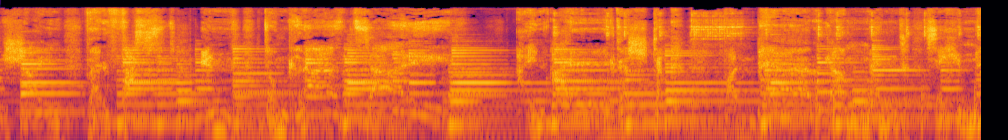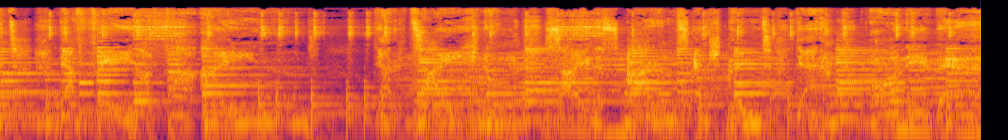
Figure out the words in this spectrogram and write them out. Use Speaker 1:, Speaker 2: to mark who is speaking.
Speaker 1: Kerzenschein, verfasst in dunkler Zeit. Ein altes Stück von Pergament sich mit der Feder vereint. Der Zeichnung seines Arms entspringt der Universenzelt.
